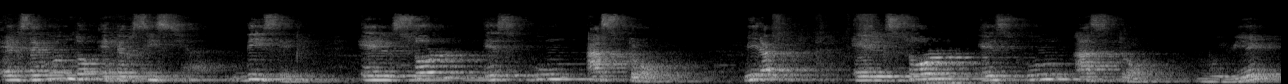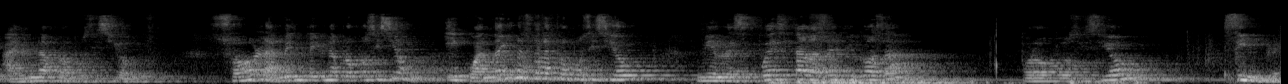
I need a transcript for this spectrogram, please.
El segundo ejercicio dice, el Sol es un astro Mira, el Sol es un astro. Muy bien, hay una proposición. Solamente hay una proposición. Y cuando hay una sola proposición, mi respuesta va a ser ¿qué cosa? Proposición simple.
